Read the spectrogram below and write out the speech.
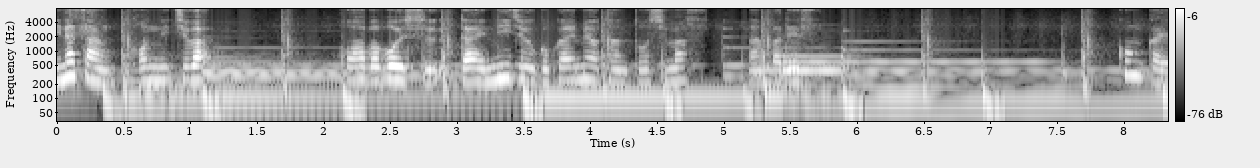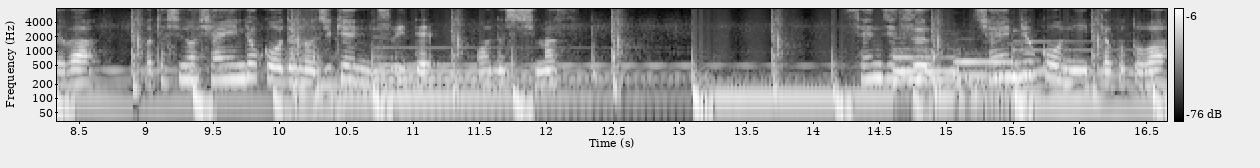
皆さんこんにちは。歩幅ボイス第25回目を担当します。南波です。今回は私の社員旅行での事件についてお話しします。先日社員旅行に行ったことは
